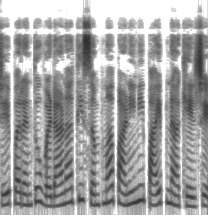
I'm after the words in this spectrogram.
છે પરંતુ વડાણાથી સંપમાં પાણીની પાઇપ નાખેલ છે,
